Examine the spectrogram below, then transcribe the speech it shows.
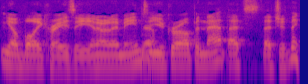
you know boy crazy. You know what I mean? So you grow up in that. That's that's your thing.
